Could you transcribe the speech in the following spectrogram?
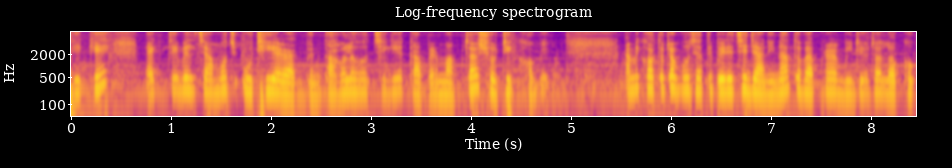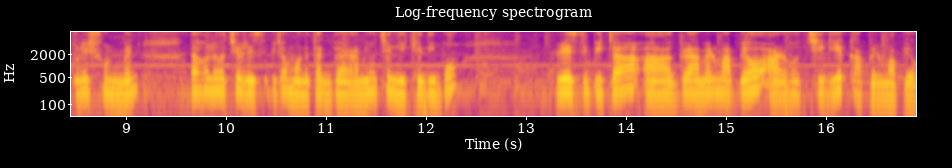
থেকে এক টেবিল চামচ উঠিয়ে রাখবেন, তাহলে হচ্ছে গিয়ে কাপের মাপটা সঠিক হবে। আমি কতটা বোঝাতে পেরেছি জানি না, তবে আপনারা ভিডিওটা লক্ষ্য করে শুনবেন। তাহলে হচ্ছে রেসিপিটা মনে থাকবে আর আমি হচ্ছে লিখে দিব। রেসিপিটা গ্রামের মাপেও আর হচ্ছে গিয়ে কাপের মাপেও।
